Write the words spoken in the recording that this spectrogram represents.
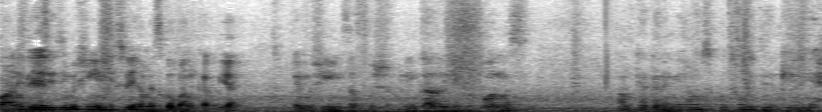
पानी ले रही थी मशीन, इसलिए हमने इसको बंद कर दिया। कि मशीन सब कुछ अपनी कर रही है परफॉर्मेंस हम क्या करेंगे? हम इसको थोड़ी देर के लिए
